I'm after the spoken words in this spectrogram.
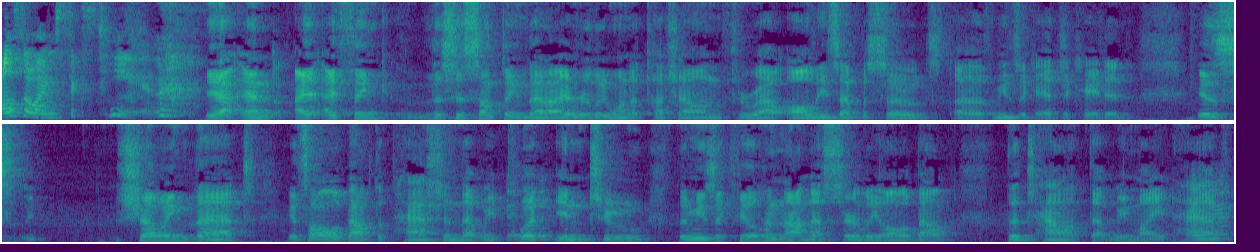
Also, I'm 16. Yeah, and I, I think this is something that I really want to touch on throughout all these episodes of Music Educated is showing that it's all about the passion that we put Mhm. into the music field and not necessarily all about the talent that we might have Mhm.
